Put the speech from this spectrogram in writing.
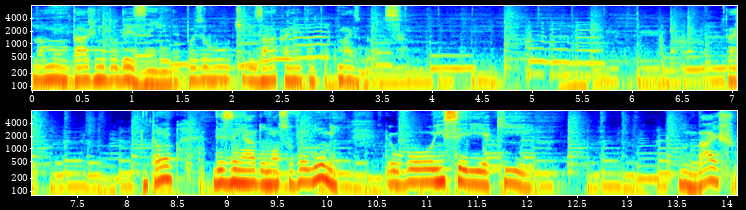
na montagem do desenho depois eu vou utilizar uma caneta um pouco mais grossa então desenhado o nosso volume eu vou inserir aqui embaixo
